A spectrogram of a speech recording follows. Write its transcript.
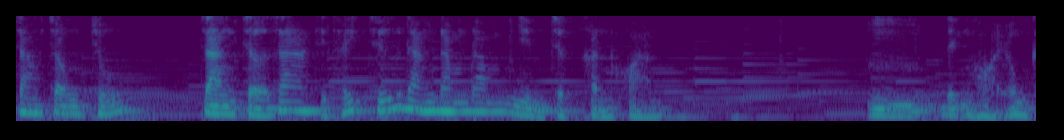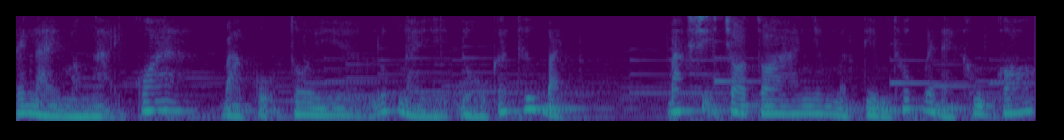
trao cho ông chú. Chàng trở ra thì thấy chứ đang đăm đăm nhìn trực khẩn khoản. Ừ, Định hỏi ông cái này mà ngại quá. Bà cụ tôi lúc này đủ các thứ bệnh. Bác sĩ cho toa nhưng mà tìm thuốc bên này không có.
